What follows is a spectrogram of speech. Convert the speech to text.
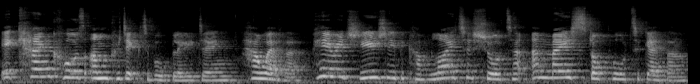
It can cause unpredictable bleeding. However, periods usually become lighter, shorter and may stop altogether.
